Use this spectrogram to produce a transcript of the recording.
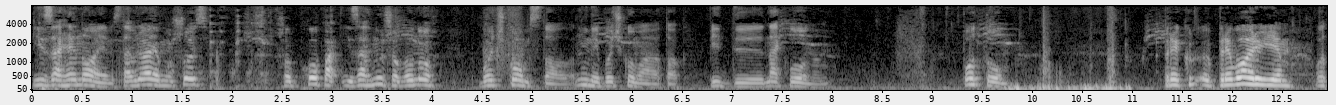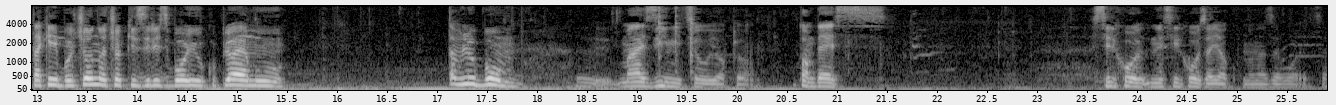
і загинаємо. Вставляємо щось, щоб хопа і загнути, щоб воно бочком стало. Ну не бочком, а отак, під е, наклоном. Потім прикру- приварюємо отакий бочоночок із різьбою, купляємо та в будь-якому магазині цього як. Там десь сільхо, не сільхоза, як воно називається.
